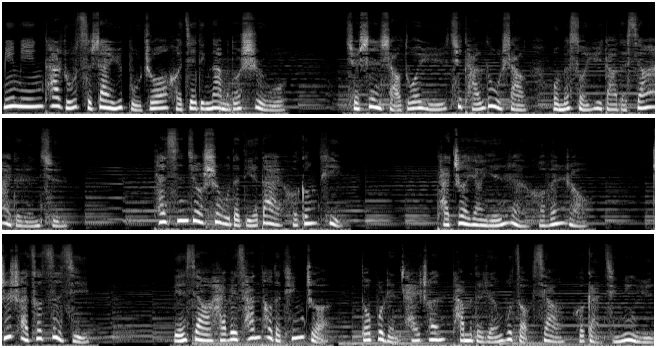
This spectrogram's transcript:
明明他如此善于捕捉和界定那么多事物，却甚少多余去谈路上我们所遇到的相爱的人群。看新旧事物的迭代和更替，他这样隐忍和温柔，只揣测自己，连向还未参透的听者都不忍拆穿他们的人物走向和感情命运。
